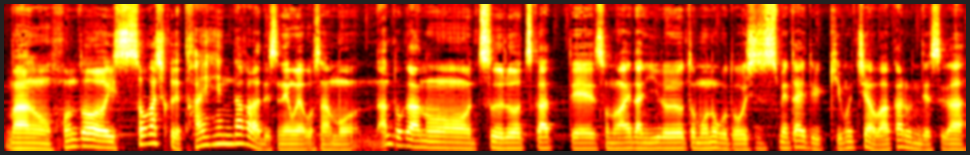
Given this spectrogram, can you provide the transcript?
まあ、あの本当忙しくて大変だからですね親御さんもなんとかあのツールを使ってその間にいろいろと物事を推し進めたいという気持ちはわかるんですが、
